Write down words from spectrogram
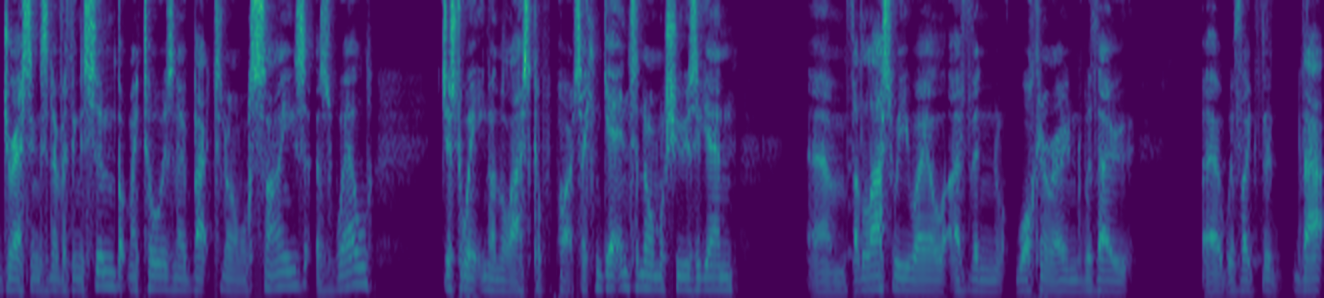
dressings and everything soon, but my toe is now back to normal size as well. Just waiting on the last couple parts. I can get into normal shoes again. Um, for the last wee while, I've been walking around without, uh, with like the that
